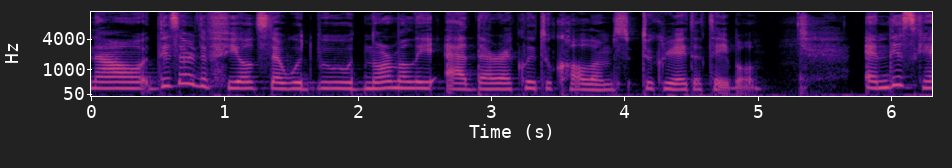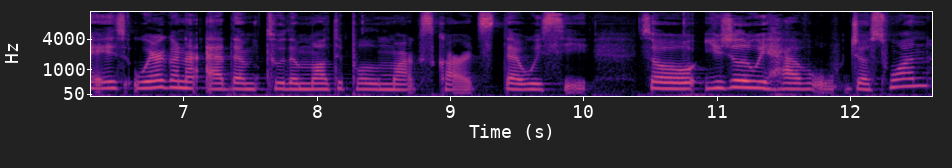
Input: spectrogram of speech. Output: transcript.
Now, these are the fields that would, we would normally add directly to columns to create a table. In this case, we're going to add them to the multiple marks cards that we see. So usually we have just one,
